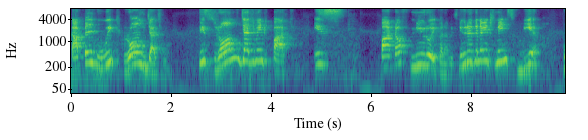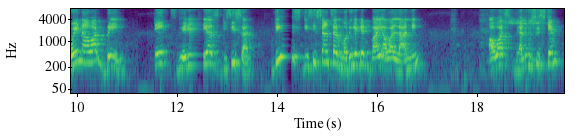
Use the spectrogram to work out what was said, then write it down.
coupled with wrong judgment. This wrong judgment part is part of neuroeconomics. Neuroeconomics means when our brain takes various decisions, these decisions are modulated by our learning, our value system.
